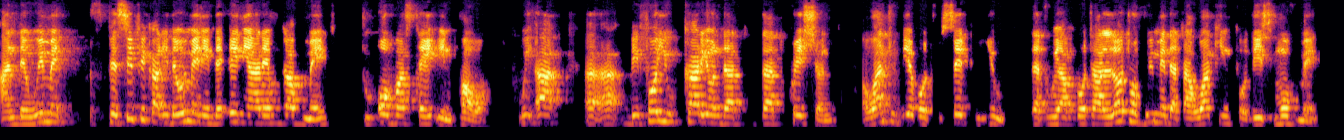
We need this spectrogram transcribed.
and the women, specifically the women in the NRM government, to overstay in power? We are uh, uh, before you carry on that that question. I want to be able to say to you that we have got a lot of women that are working for this movement.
